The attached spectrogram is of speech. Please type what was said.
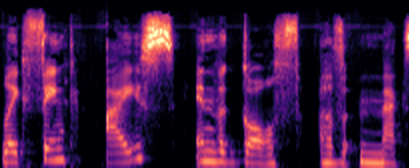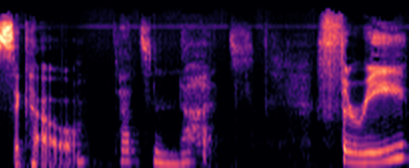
Like, think ice in the Gulf of Mexico. That's nuts. Three,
